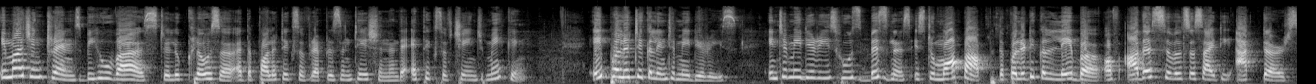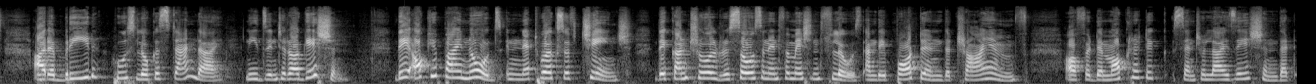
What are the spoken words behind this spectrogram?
Emerging trends behoove us to look closer at the politics of representation and the ethics of change making. Apolitical intermediaries, intermediaries whose business is to mop up the political labor of other civil society actors, are a breed whose locus standi needs interrogation. They occupy nodes in networks of change. They control resource and information flows, and they portend the triumph of a democratic centralization that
